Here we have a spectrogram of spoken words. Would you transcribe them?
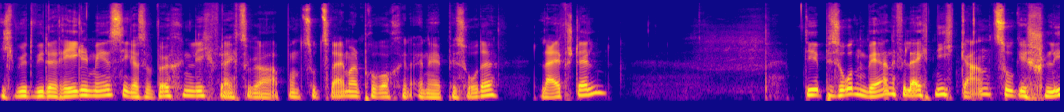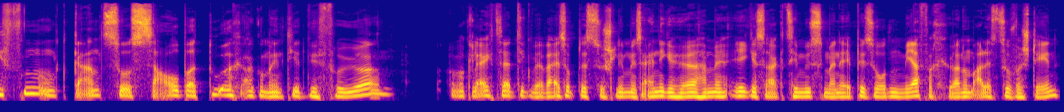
ich würde wieder regelmäßig, also wöchentlich, vielleicht sogar ab und zu zweimal pro Woche eine Episode live stellen. Die Episoden wären vielleicht nicht ganz so geschliffen und ganz so sauber durchargumentiert wie früher, aber gleichzeitig, wer weiß, ob das so schlimm ist. Einige Hörer haben mir eh gesagt, sie müssen meine Episoden mehrfach hören, um alles zu verstehen.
